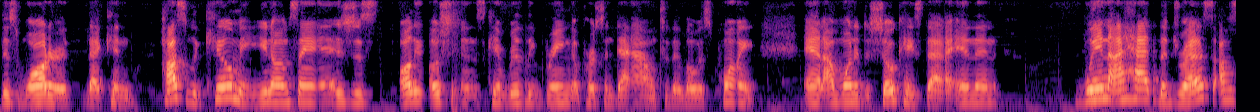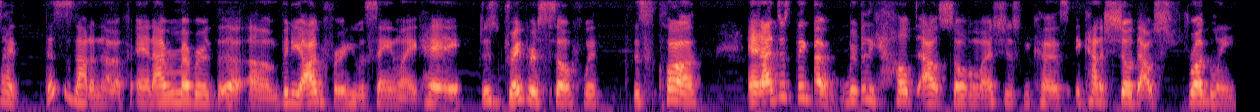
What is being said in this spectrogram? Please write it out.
this water that can possibly kill me. You know what I'm saying? It's just all the emotions can really bring a person down to their lowest point and i wanted to showcase that and then when i had the dress i was like this is not enough and i remember the um, videographer he was saying like hey just drape yourself with this cloth And I just think that really helped out so much just because it kind of showed that I was struggling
